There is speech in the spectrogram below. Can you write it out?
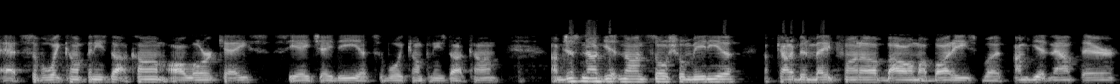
at savoycompanies.com, all lowercase, C-H-A-D at savoycompanies.com. I'm just now getting on social media. I've kind of been made fun of by all my buddies, but I'm getting out there.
